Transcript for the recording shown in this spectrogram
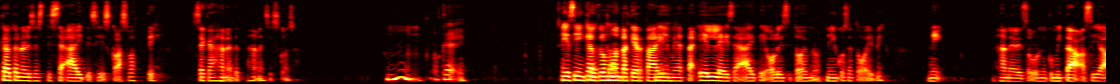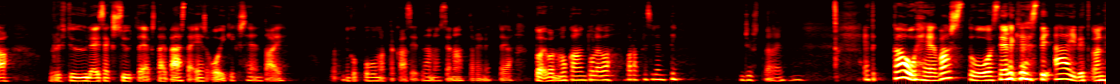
käytännöllisesti se äiti siis kasvatti sekä hänet että hänen siskonsa. Mm, Okei. Okay. Ja siinä käy kyllä monta kertaa niin. ilmi, että ellei se äiti olisi toiminut niin kuin se toimi, niin hän ei olisi ollut niin kuin mitään asiaa ryhtyä yleiseksi syyttäjäksi tai päästä edes oikeikseen tai niin kuin puhumattakaan siitä, että hän on senaattori nyt ja toivon mukaan tuleva varapresidentti. Just näin. Että kauhea vastuu selkeästi äidit on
